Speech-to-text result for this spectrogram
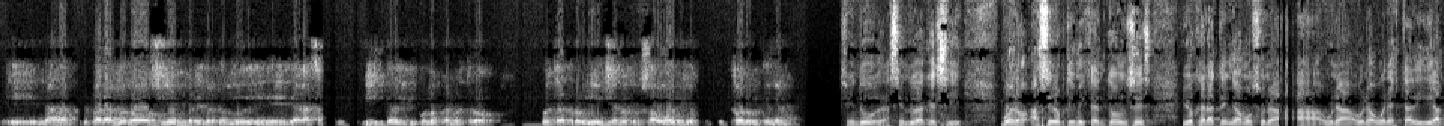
eh, nada, preparándonos siempre, tratando de, de agasajar de que conozcan nuestro, nuestra provincia, nuestros sabores y todo lo que tenemos. Sin duda, sin duda que sí. Bueno, a ser optimista entonces y ojalá tengamos una, una, buena estadía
